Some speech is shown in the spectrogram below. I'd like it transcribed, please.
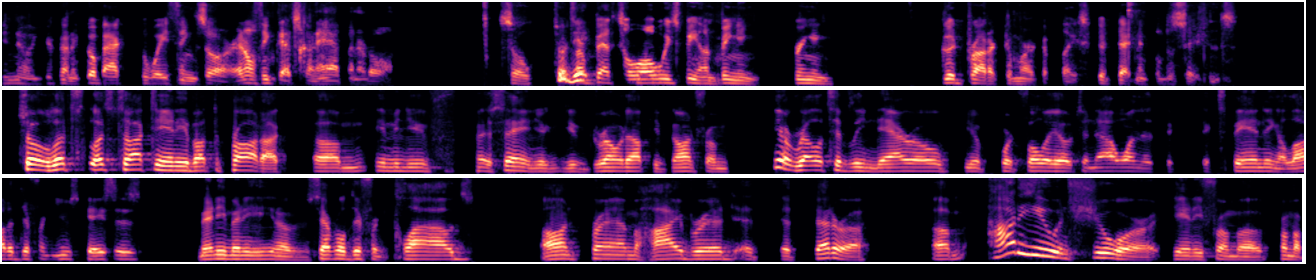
you know, you're going to go back to the way things are. I don't think that's going to happen at all. So, so our bets will always be on bringing bringing good product to marketplace, good technical decisions. So let's let's talk to Danny about the product. Um, I mean, you've I saying you you've grown up, you've gone from you know relatively narrow you know portfolio to now one that's expanding a lot of different use cases, many many you know several different clouds, on-prem, hybrid, et, et cetera. Um, how do you ensure, Danny, from a from a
